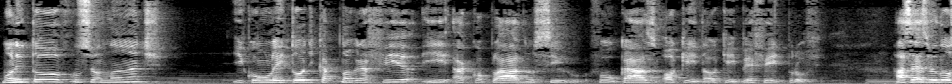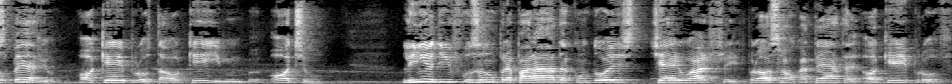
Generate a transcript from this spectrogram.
Monitor funcionante e com um leitor de capnografia e acoplado, se for o caso, ok, tá ok, perfeito, prof. Acesso Windows prévio, ok, prof, tá ok, ótimo. Linha de infusão preparada com dois cherry Warfree próximo ao catéter, ok, prof.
